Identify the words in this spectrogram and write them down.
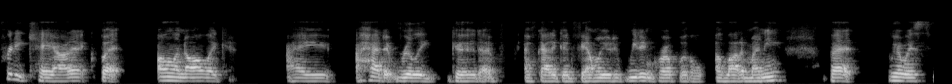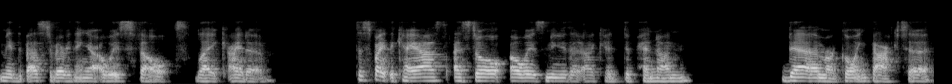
pretty chaotic, but all in all, like I I had it really good. I've I've got a good family. We didn't grow up with a, a lot of money, but we always made the best of everything. I always felt like I had a despite the chaos, I still always knew that I could depend on them or going back to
